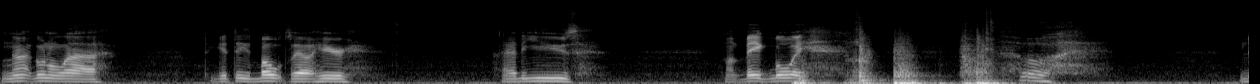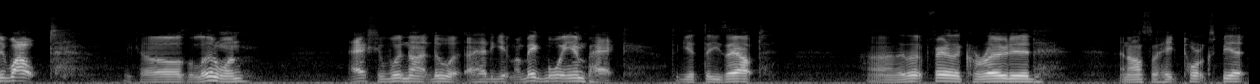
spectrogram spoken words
not gonna lie. To get these bolts out here, I had to use my big boy oh, DeWalt because the little one actually would not do it. I had to get my big boy impact to get these out. Uh, they look fairly corroded and also hate Torx bit.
